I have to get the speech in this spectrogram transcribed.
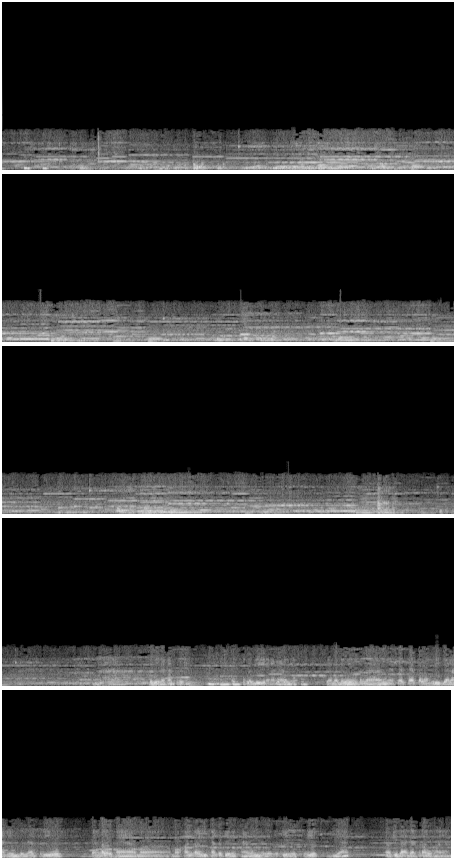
Enak kan terusnya? Lebih enak kan? Ya Mbak Dewi yang tenang, nasihat-nasihat tolong dijalani benar serius. Dan kalau saya mohon kalau bisa ke klinik saya menurut ke klinik serius biar uh, tidak ada trauma yang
